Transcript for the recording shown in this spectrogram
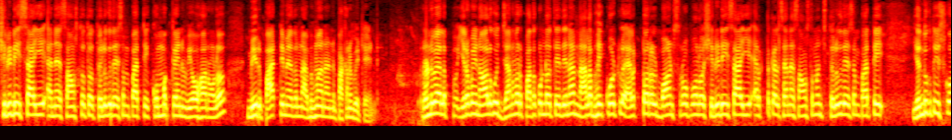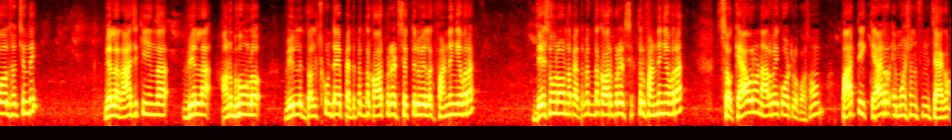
షిరిడి సాయి అనే సంస్థతో తెలుగుదేశం పార్టీ కుమ్మక్కైన వ్యవహారంలో మీరు పార్టీ మీద ఉన్న అభిమానాన్ని పక్కన పెట్టేయండి. రెండు వేల ఇరవై నాలుగు జనవరి పదకొండవ తేదీన నలభై కోట్లు ఎలక్టోరల్ బాండ్స్ రూపంలో షిరిడి సాయి ఎలక్ట్రికల్స్ అనే సంస్థ నుంచి తెలుగుదేశం పార్టీ ఎందుకు తీసుకోవాల్సి వచ్చింది? వీళ్ళ రాజకీయంగా వీళ్ళ అనుభవంలో వీళ్ళు దలుచుకుంటే పెద్ద పెద్ద కార్పొరేట్ శక్తులు వీళ్ళకి ఫండింగ్ ఇవ్వరా? దేశంలో ఉన్న పెద్ద పెద్ద కార్పొరేట్ శక్తులు ఫండింగ్ ఇవ్వరా? సో కేవలం నలభై కోట్ల కోసం పార్టీ క్యాడర్ ఎమోషన్స్ని త్యాగం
